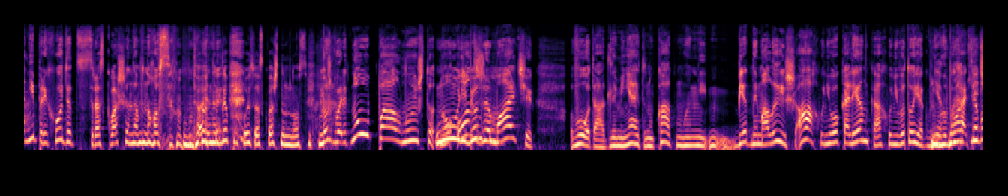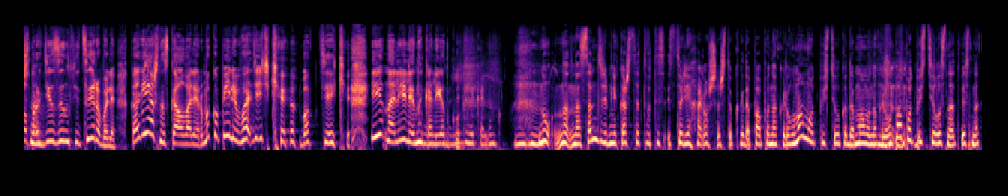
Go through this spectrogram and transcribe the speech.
они приходят с расквашенным носом. Да, иногда приходят с расквашенным носом. Муж говорит, ну упал, ну и что? Ну, он же мальчик. Вот, а для меня это, ну как, мы, бедный малыш, ах, у него коленка, ах, у него то. Я говорю, Нет, ну, ну вы отлично. хотя бы продезинфицировали. Конечно, сказал Валера, мы купили водички в аптеке и налили на коленку. Налили на коленку. Ну, на, на самом деле, мне кажется, это вот история хорошая, что когда папа накрыл маму, отпустил, когда мама накрыла папу, отпустила, соответственно,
